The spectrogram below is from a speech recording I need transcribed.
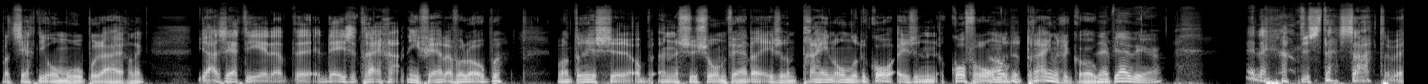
wat zegt die omroeper eigenlijk? Ja, zegt hij, dat, eh, deze trein gaat niet verder verlopen. Want er is eh, op een station verder is er een trein onder de ko- is een koffer onder Oh. de trein gekomen. Dat heb jij weer. En ja, dus daar zaten we.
